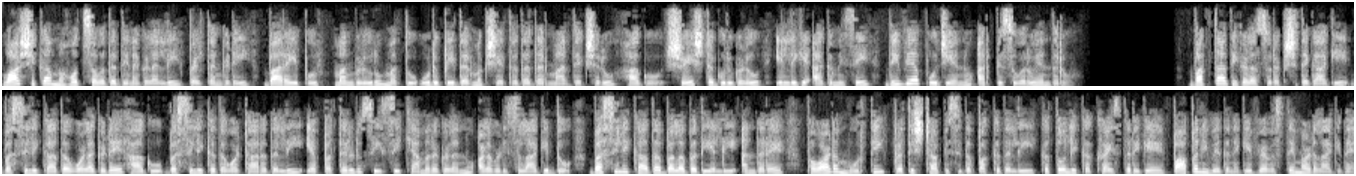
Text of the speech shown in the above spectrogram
ವಾರ್ಷಿಕ ಮಹೋತ್ಸವದ ದಿನಗಳಲ್ಲಿ ಬೆಳ್ತಂಗಡಿ, ಬಾರೈಪುರ್, ಮಂಗಳೂರು ಮತ್ತು ಉಡುಪಿ ಧರ್ಮಕ್ಷೇತ್ರದ ಧರ್ಮಾಧ್ಯಕ್ಷರು ಹಾಗೂ ಶ್ರೇಷ್ಠ ಗುರುಗಳು ಇಲ್ಲಿಗೆ ಆಗಮಿಸಿ ದಿವ್ಯ ಪೂಜೆಯನ್ನು ಅರ್ಪಿಸುವರು ಎಂದರು. ಭಕ್ತಾದಿಗಳ ಸುರಕ್ಷತೆಗಾಗಿ ಬಸಿಲಿಕಾದ ಒಳಗಡೆ ಹಾಗೂ ಬಸಿಲಿಕದ ವಠಾರದಲ್ಲಿ ಎಪ್ಪತ್ತೆರಡು ಸಿಸಿ ಕ್ಯಾಮೆರಾಗಳನ್ನು ಅಳವಡಿಸಲಾಗಿದ್ದು, ಬಸಿಲಿಕಾದ ಬಲಬದಿಯಲ್ಲಿ ಅಂದರೆ ಪವಾಡ ಮೂರ್ತಿ ಪ್ರತಿಷ್ಠಾಪಿಸಿದ ಪಕ್ಕದಲ್ಲಿ ಕಥೋಲಿಕ ಕ್ರೈಸ್ತರಿಗೆ ಪಾಪನಿವೇದನೆಗೆ ವ್ಯವಸ್ಥೆ ಮಾಡಲಾಗಿದೆ.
